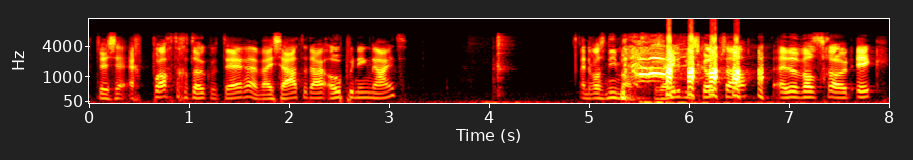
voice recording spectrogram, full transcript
het is echt prachtige documentaire. En wij zaten daar, opening night. En er was niemand. Was een hele bioscoopzaal. en dat was gewoon ik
